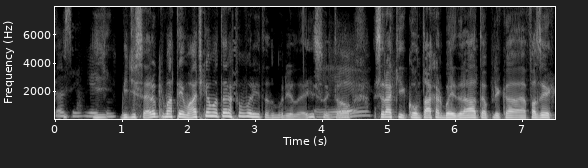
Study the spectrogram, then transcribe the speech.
não sei, direitinho. E me disseram que matemática é a matéria favorita do Murilo, é isso? Então, É, será que contar carboidrato, aplicar, fazer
